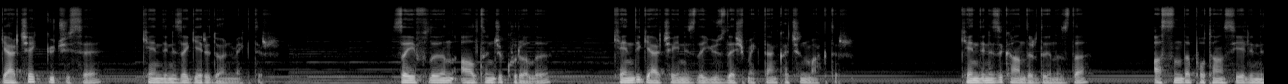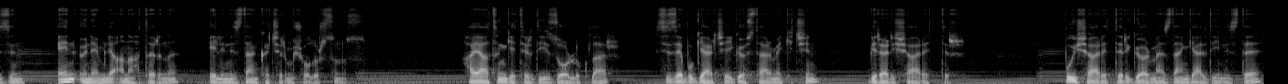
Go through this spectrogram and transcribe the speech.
Gerçek güç ise kendinize geri dönmektir. Zayıflığın altıncı kuralı kendi gerçeğinizle yüzleşmekten kaçınmaktır. Kendinizi kandırdığınızda aslında potansiyelinizin en önemli anahtarını elinizden kaçırmış olursunuz. Hayatın getirdiği zorluklar size bu gerçeği göstermek için birer işarettir. Bu işaretleri görmezden geldiğinizde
